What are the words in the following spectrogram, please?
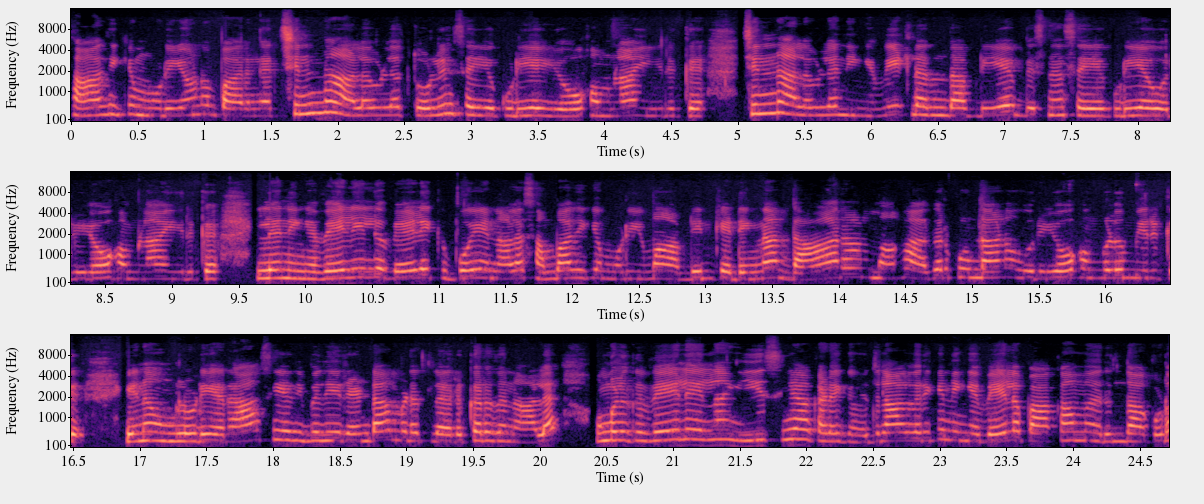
சாதிக்க முடியும்னு பாருங்க. சின்ன அளவுல தொழில் செய்யக்கூடிய யோகம்லாம் இருக்கு. சின்ன அளவுல நீங்க வீட்டுல இருந்தா அப்படியே பிசினஸ் செய்யக்கூடிய ஒரு யோகம்லாம் இருக்கு. இல்ல நீங்க வேலையில வேலைக்கு போய் என்னால சம்பாதிக்க முடியுமா அப்படின்னு கேட்டீங்கன்னா தாராளமாக அதற்குண்டான ஒரு யோகங்களும் இருக்கு. ஏன்னா உங்களுடைய ராசி அதிபதி ரெண்டாம் இடத்துல இருக்கிறதுனால உங்களுக்கு வேலையெல்லாம் ஈஸியா கிடைக்கும். இது நாள் வரைக்கும் நீங்க வேலை பார்க்காம இருந்தா கூட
